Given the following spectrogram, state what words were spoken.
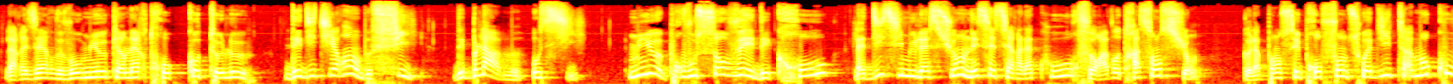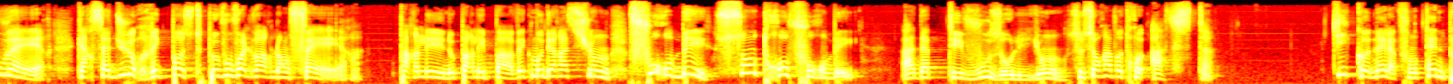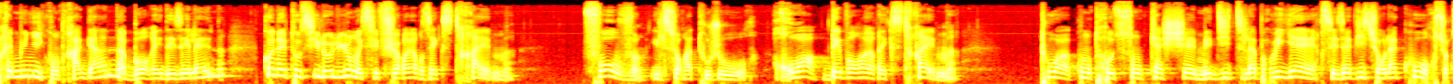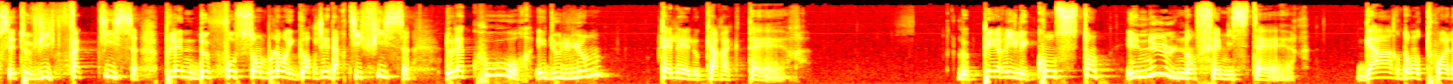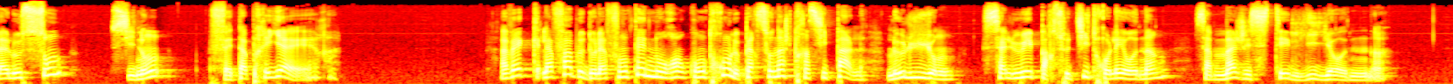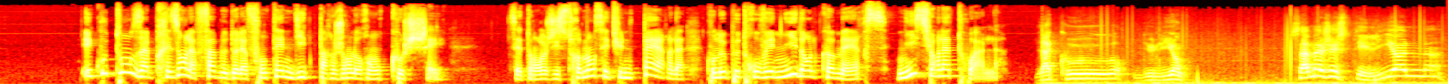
La réserve vaut mieux qu'un air trop cauteleux. Des dithyrambes, fi, des blâmes aussi. Mieux, pour vous sauver des crocs, la dissimulation nécessaire à la cour fera votre ascension. Que la pensée profonde soit dite à mots couverts, car sa dure riposte peut vous valoir l'enfer. Parlez, ne parlez pas, avec modération, fourbez, sans trop fourber. Adaptez-vous au lion, ce sera votre haste. Qui connaît la fontaine prémunie contre Agan, abhorré des Hélènes, connaît aussi le lion et ses fureurs extrêmes. Fauve, il sera toujours, roi, dévoreur extrême. Toi, contre son cachet, médite la bruyère, ses avis sur la cour, sur cette vie factice, pleine de faux semblants et gorgée d'artifices, de la cour et du lion, tel est le caractère. Le péril est constant et nul n'en fait mystère. Garde en toi la leçon, sinon fais ta prière. Avec la fable de La Fontaine, nous rencontrons le personnage principal, le lion, salué par ce titre léonin, Sa Majesté lionne. Écoutons à présent la fable de La Fontaine dite par Jean-Laurent Cochet. Cet enregistrement, c'est une perle qu'on ne peut trouver ni dans le commerce, ni sur la toile. La cour du lion. Sa Majesté Lionne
